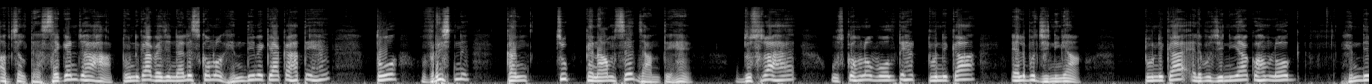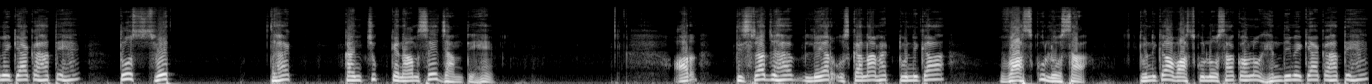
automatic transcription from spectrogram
अब चलते हैं। सेकंड जो है हाँ टूनिका वेजिनाइलिस को हम लोग हिंदी में क्या कहते हैं? तो वृष्ण कंचुक के नाम से जानते हैं। दूसरा है, उसको हम लोग बोलते हैं टूनिका एल्बुजिनिया। टूनिका एल्बुजिनिया को हम लोग हिंदी में क्या कहते हैं? तो श्वेत है, कंचुक के नाम से जानते हैं। और तीसरा जो है लेयर उसका नाम है टूनिका वास्कुलोसा। टूनिका वास्कुलोसा को हम लोग हिंदी में क्या कहते हैं?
